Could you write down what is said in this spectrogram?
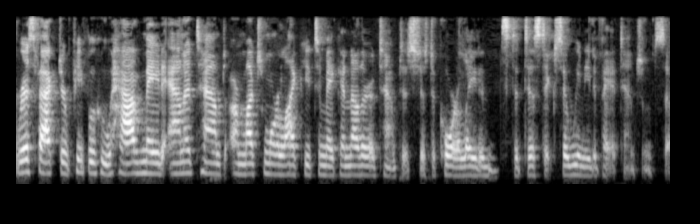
risk factor people who have made an attempt are much more likely to make another attempt. It's just a correlated statistic so we need to pay attention so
